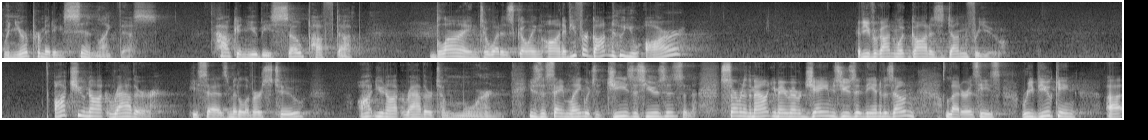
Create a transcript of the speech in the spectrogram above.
when you're permitting sin like this? How can you be so puffed up, blind to what is going on? Have you forgotten who you are? Have you forgotten what God has done for you? Ought you not rather he says, middle of verse 2, ought you not rather to mourn? Use the same language that Jesus uses in the Sermon on the Mount. You may remember James used it at the end of his own letter as he's rebuking uh,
